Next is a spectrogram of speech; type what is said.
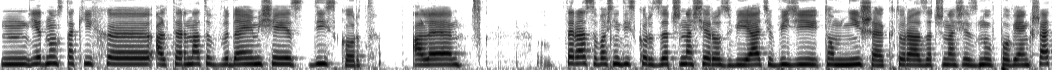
Mm, jedną z takich e, alternatyw wydaje mi się jest Discord, ale teraz właśnie Discord zaczyna się rozwijać, widzi tą niszę, która zaczyna się znów powiększać,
